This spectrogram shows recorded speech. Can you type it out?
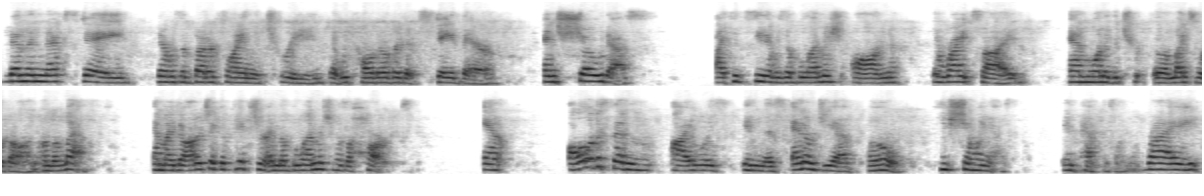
then the next day, there was a butterfly in the tree that we called over that stayed there and showed us. I could see there was a blemish on the right side, and one of the tr- uh, lights were gone on the left. And my daughter took a picture, and the blemish was a heart. And all of a sudden, I was in this energy of, oh, he's showing us impact is on the right,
